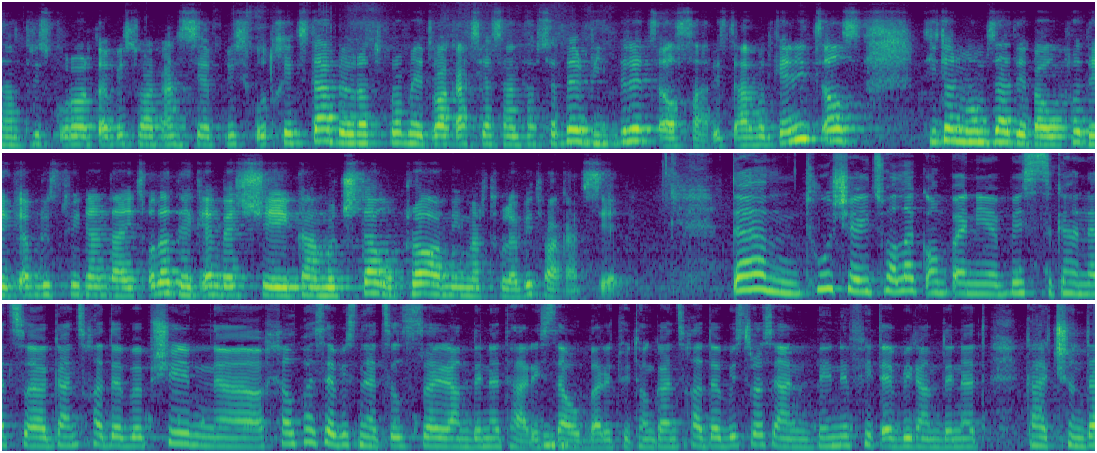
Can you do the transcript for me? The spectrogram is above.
სამთრის კურორტების ვაკანსიების კუთხით და ბევრად უფრო მეტ ვაკანსიას ანთავსებდნენ ვიდრე წელს არის. წარმოიდგინეთ წელს თვითონ მომზადება უფრო დეკემბრის თვიდან დაიწყო და დეკემბერში გამოჩნდა უფრო მიმართულებით ვაკანსიები. და თუ შეიცვალა კომპანიების განცხადებებში ხელფასების ნაწილზე რამდენად არის საუბარი თვითონ განცხადების დროს ან ბენეფიტები რამდენად გაჩნდა,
